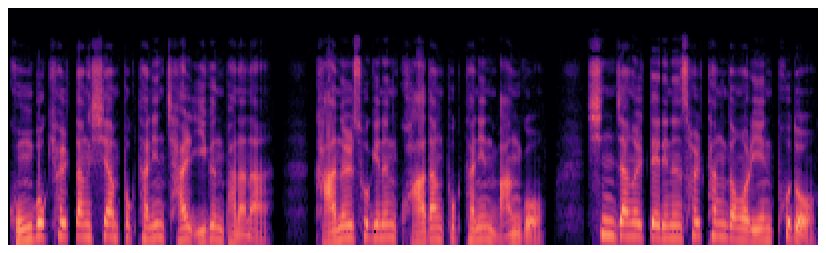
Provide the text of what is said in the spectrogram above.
공복 혈당 시한폭탄인 잘 익은 바나나, 간을 속이는 과당 폭탄인 망고, 신장을 때리는 설탕 덩어리인 포도,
